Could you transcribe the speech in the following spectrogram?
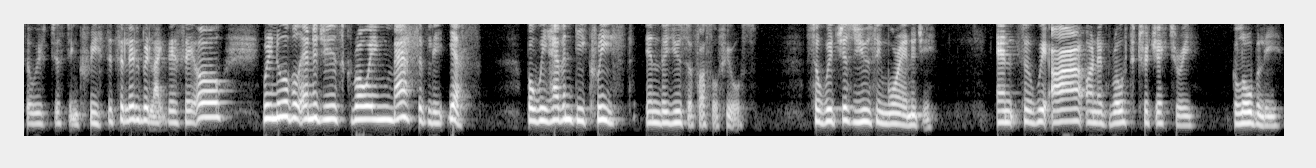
So we've just increased. It's a little bit like they say, oh, renewable energy is growing massively. Yes, but we haven't decreased in the use of fossil fuels. So we're just using more energy. And so we are on a growth trajectory globally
